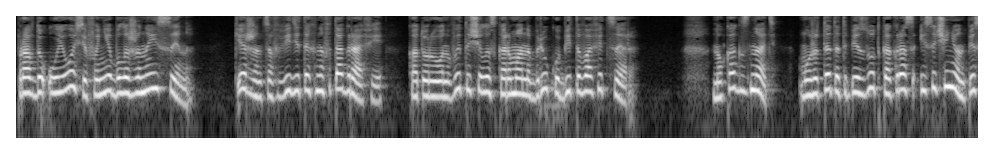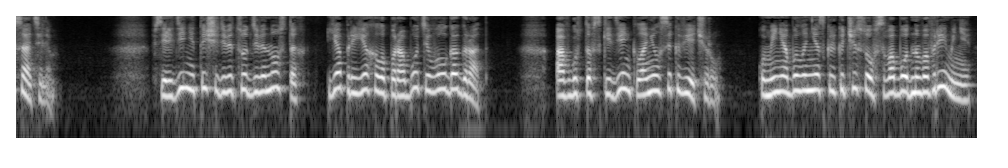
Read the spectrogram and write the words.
Правда, у Иосифа не было жены и сына. Керженцев видит их на фотографии, которую он вытащил из кармана брюк убитого офицера. Но как знать, может, этот эпизод как раз и сочинен писателем. В середине 1990-х я приехала по работе в Волгоград. Августовский день клонился к вечеру. У меня было несколько часов свободного времени,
